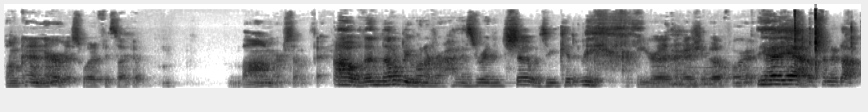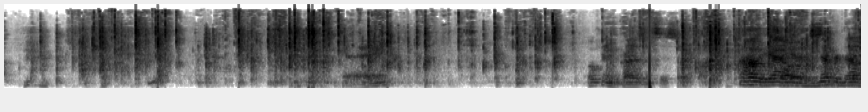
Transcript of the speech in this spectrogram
Well, I'm kind of nervous. What if it's like a bomb or something? Oh, then that'll be one of our highest rated shows. Are you kidding me? You really think I should go for it? yeah, yeah. Open it up. Okay. Opening presents is so fun. Oh yeah, yeah. You never know.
